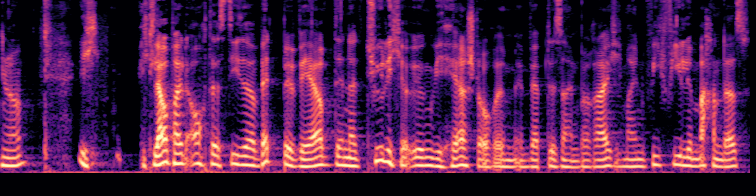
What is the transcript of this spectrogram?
Ja, ich, ich glaube halt auch, dass dieser Wettbewerb, der natürlich ja irgendwie herrscht, auch im, im Webdesign-Bereich. Ich meine, wie viele machen das?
